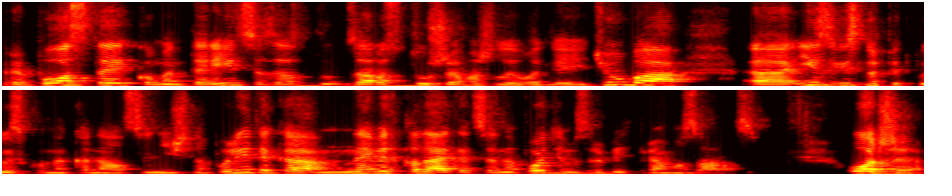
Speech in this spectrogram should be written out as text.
репости, коментарі. Це зараз дуже важливо для Ютуба. Е, і, звісно, підписку на канал Цинічна Політика. Не відкладайте це на потім, зробіть прямо зараз. Отже,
